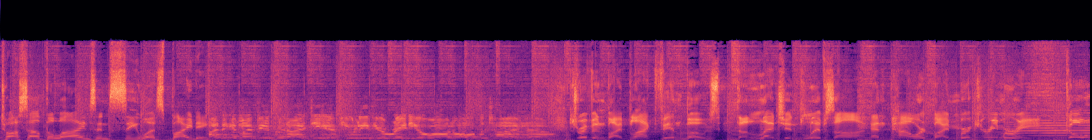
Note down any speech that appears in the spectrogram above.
toss out the lines, and see what's biting. I think it might be a good idea if you leave your radio on all the time now. Driven by Blackfin Boats, the legend lives on and powered by Mercury Marine. Go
